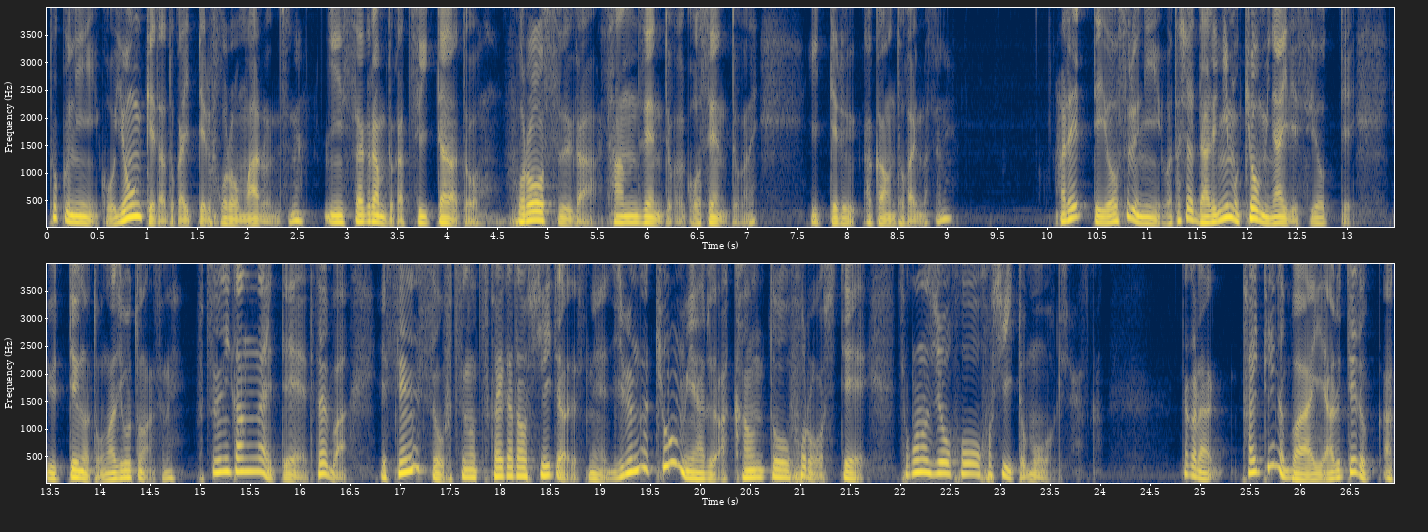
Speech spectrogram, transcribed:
特にこう4桁とか言ってるフォローもあるんですね。インスタグラムとかツイッターだと、フォロー数が3000とか5000とかね、言ってるアカウントがありますよね。あれって要するに、私は誰にも興味ないですよって言ってるのと同じことなんですよね。普通に考えて、例えば SNS を普通の使い方をしていたらですね、自分が興味あるアカウントをフォローして、そこの情報を欲しいと思うわけじゃないですか。だから、大抵の場合、ある程度あ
